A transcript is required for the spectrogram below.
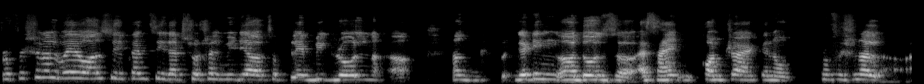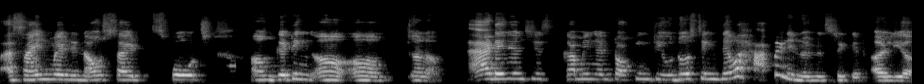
professional way also you can see that social media also play big role in uh, uh, getting uh, those uh, assigned contract you know professional assignment in outside sports, uh, getting uh, um, ad agencies coming and talking to you. Those things never happened in women's cricket earlier.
